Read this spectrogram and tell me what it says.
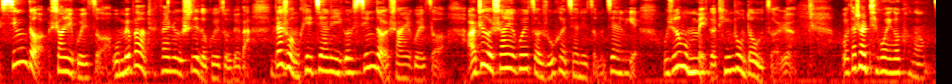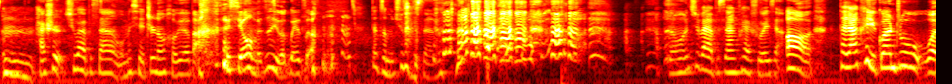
新的商业规则。我没有办法推翻这个世界的规则，对吧？但是我们可以建立一个新的商业规则。而这个商业规则如何建立，怎么建立？我觉得我们每个听众都有责任。我在这儿提供一个可能，嗯还是去 Web 三，我们写智能合约吧，写我们自己的规则。但怎么去 Web 三呢？怎么去 Web 三？快说一下。哦，大家可以关注我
